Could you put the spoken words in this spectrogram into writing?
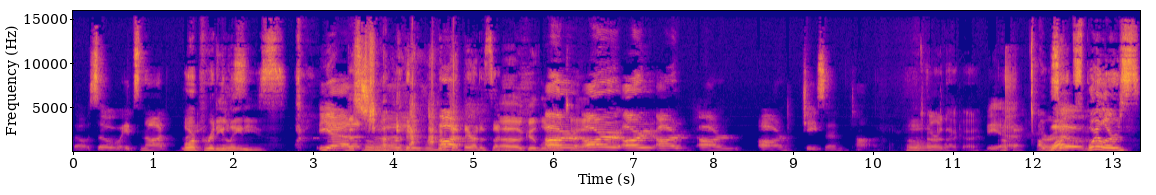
though, so it's not. Like, or pretty ladies. Yeah, that's, that's true. We're gonna, we're gonna get there in a second. Oh, good lord! Our yeah. our our our our are Jason Todd. Oh, or that guy. Yeah. Okay. Right. What? So, Spoilers.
